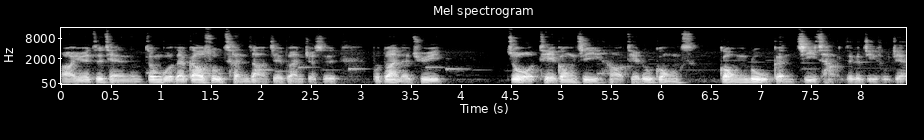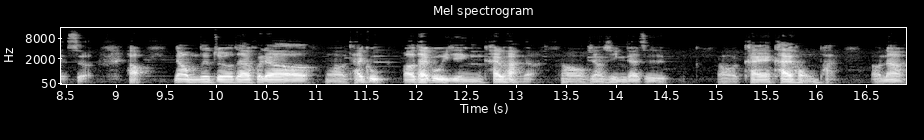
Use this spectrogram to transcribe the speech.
啊，因为之前中国在高速成长阶段，就是不断的去做铁公鸡、好铁路公公路跟机场这个基础建设。好，那我们的最后再回到呃台股，啊台股已经开盘了，啊我相信应该是啊开开红盘，啊那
